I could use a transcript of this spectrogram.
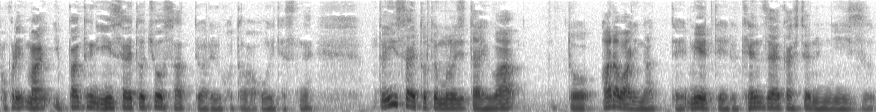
これ、まあ、一般的にインサイト調査って言われることが多いですね。とインサイトというもの自体はとあらわになって見えている顕在化しているニーズ。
